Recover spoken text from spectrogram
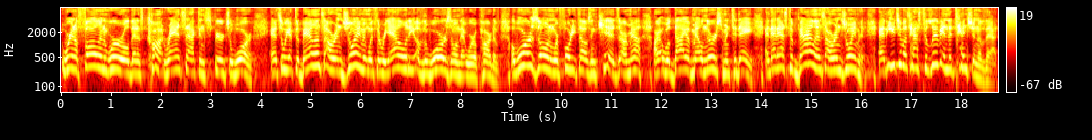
we're in a fallen world that is caught, ransacked in spiritual war. And so we have to balance our enjoyment with the reality of the war zone that we're a part of. A war zone where 40,000 kids are, mal- are will die of malnourishment today. And that has to balance our enjoyment. And each of us has to live in the tension of that.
